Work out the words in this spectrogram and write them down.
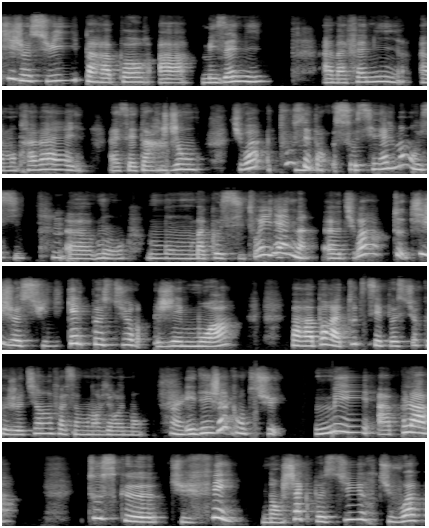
qui je suis par rapport à mes amis, à ma famille, à mon travail, à cet argent, tu vois, tout mmh. c'est socialement aussi, mmh. mon, mon, ma co-citoyenne, tu vois, qui je suis, quelle posture j'ai moi par rapport à toutes ces postures que je tiens face à mon environnement. Et déjà, quand tu mets à plat tout ce que tu fais dans chaque posture, tu vois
